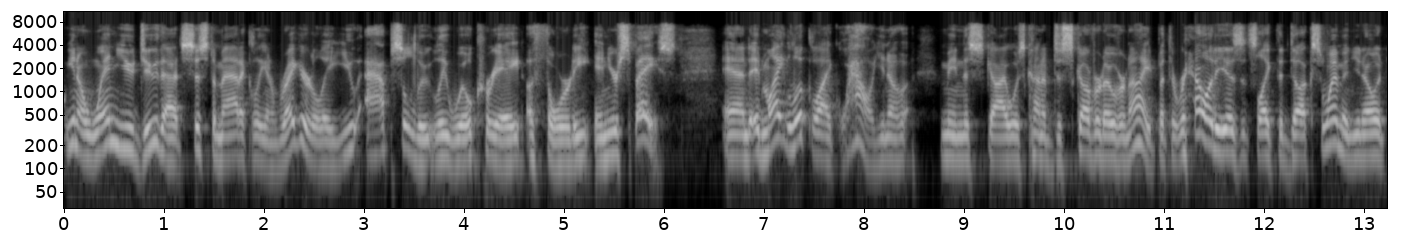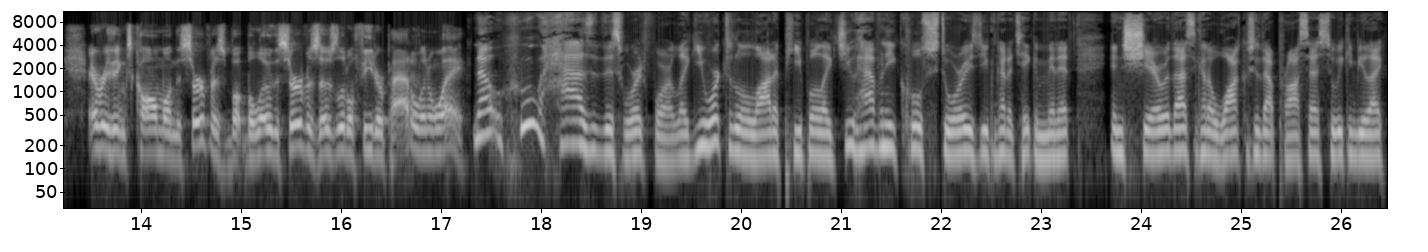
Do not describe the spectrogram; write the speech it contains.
you know, when you do that systematically and regularly, you absolutely will create authority in your space. And it might look like, wow, you know, I mean, this guy was kind of discovered overnight. But the reality is, it's like the duck swimming, you know, and everything's calm on the surface, but below the surface, those little feet are paddling away. Now, who has this worked for? Like, you worked with a lot of people. Like, do you have any cool stories you can kind of take a minute and share with us and kind of walk us through that process so we can be like,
